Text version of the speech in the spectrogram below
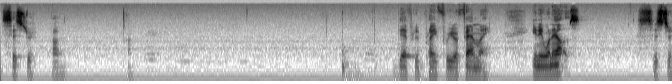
Sister, Robin. Definitely pray for your family. Anyone else? Sister?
